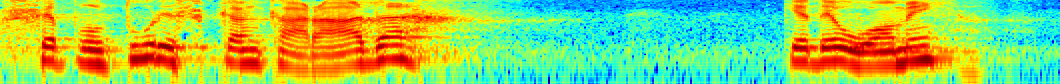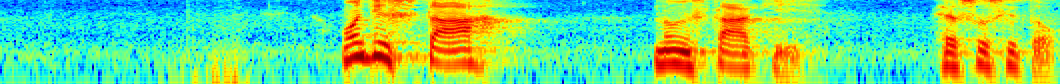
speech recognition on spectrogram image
sepultura escancarada que deu o homem. Onde está? Não está aqui. Ressuscitou.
